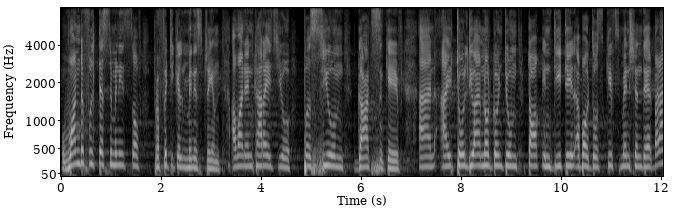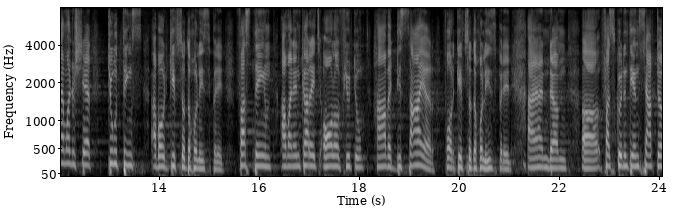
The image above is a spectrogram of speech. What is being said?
wonderful testimonies of prophetical ministry. I want to encourage you pursue God's gift. And I told you I'm not going to talk in detail about those gifts mentioned there, but I want to share two things about gifts of the Holy Spirit. First thing, I want to encourage all of you to have a desire for gifts of the Holy Spirit. And um, uh, First Corinthians chapter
